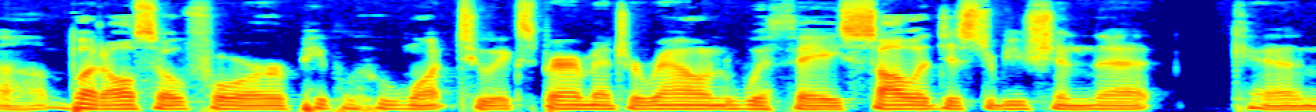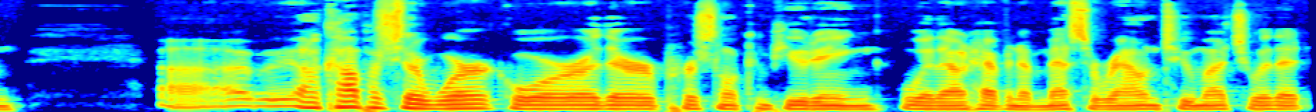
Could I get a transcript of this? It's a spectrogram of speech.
Uh, but also for people who want to experiment around with a solid distribution that can uh, accomplish their work or their personal computing without having to mess around too much with it.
